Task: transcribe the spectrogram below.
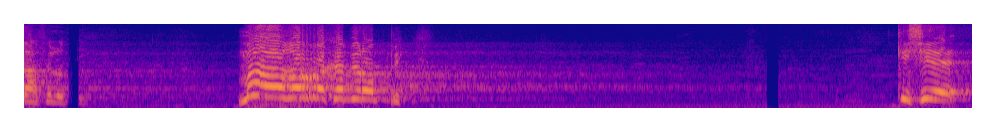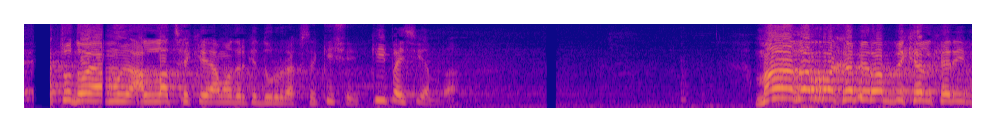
গাফিলতি? মা গর্রাকা বিরব্বিক? কিসে এত দয়াময় আল্লাহ থেকে আমাদেরকে দূরে রাখছে? কিসে? কি পাইছি আমরা? মা রব্বি খেল খেরিম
